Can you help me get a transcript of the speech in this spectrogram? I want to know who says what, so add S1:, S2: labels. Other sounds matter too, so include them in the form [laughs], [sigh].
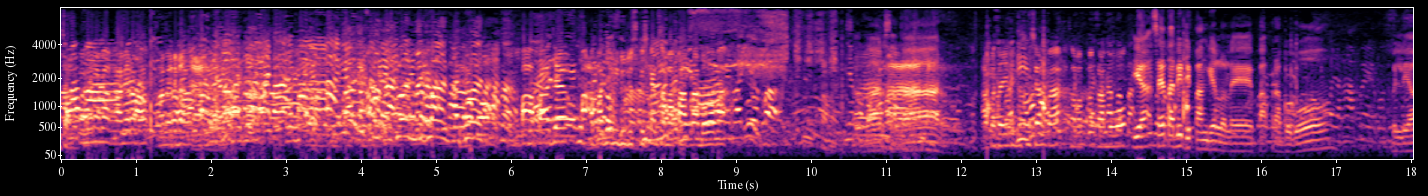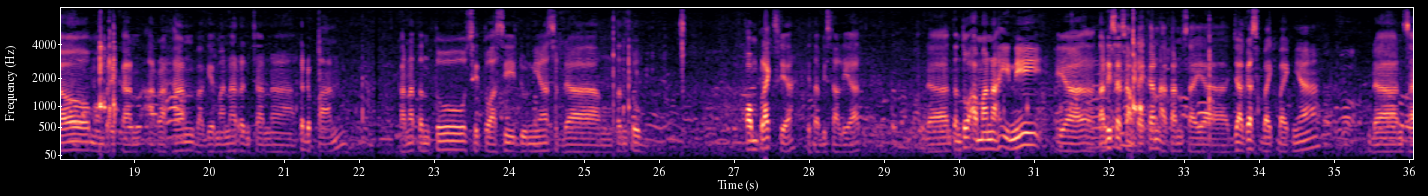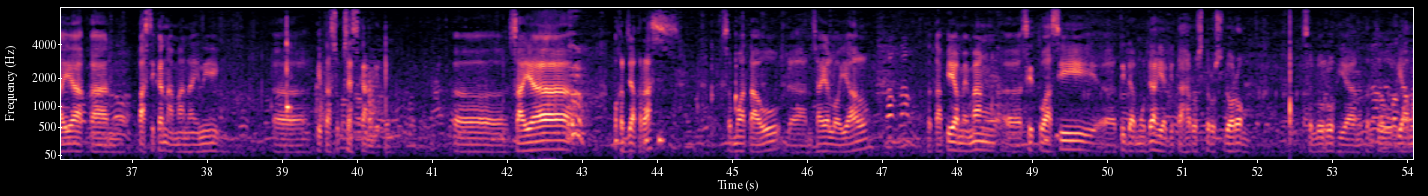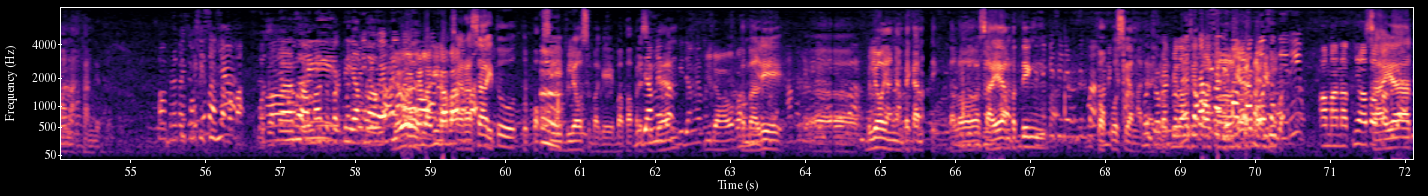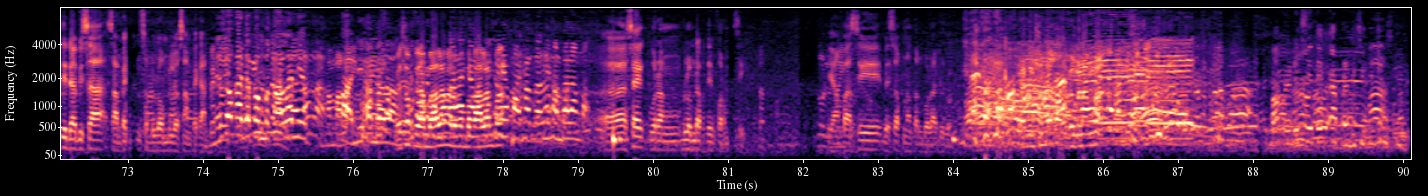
S1: Kamera bang, kamera bang, kamera bang.
S2: Majuan, majuan, majuan.
S1: Pak apa aja, Pak apa aja yang didiskusikan sama Pak Prabowo Pak?
S3: Sabar, sabar.
S1: Apa saja yang didiskusikan Pak sama Pak Prabowo?
S3: Ya, saya tadi dipanggil oleh Pak Prabowo. Beliau memberikan arahan bagaimana rencana ke depan. Karena tentu situasi dunia sedang tentu kompleks ya, kita bisa lihat. Dan tentu amanah ini ya tadi saya sampaikan akan saya jaga sebaik-baiknya dan saya akan pastikan amanah ini eh, kita sukseskan gitu. Eh, saya pekerja keras, semua tahu dan saya loyal. Tetapi ya memang eh, situasi eh, tidak mudah ya kita harus terus dorong seluruh yang tentu diamanahkan gitu.
S4: Pak, berarti posisinya
S2: Apakah sama seperti yang lama?
S1: BUMN lagi Pak?
S3: Saya rasa itu tupoksi beliau sebagai Bapak
S2: Bidangnya, Pak,
S3: Presiden.
S2: bidangnya, Pak.
S1: Bidang apa Pak?
S3: Kembali eh, beliau yang nyampaikan nanti. Kalau saya yang penting fokus yang ada.
S1: Bilang
S4: Pak
S1: Pak.
S4: sendiri
S1: Amanatnya apa Pak?
S3: Saya tidak bisa sampaikan sebelum beliau sampaikan.
S2: Besok ada pembekalan ya Pak di Hambalang.
S1: Besok di Hambalang ada pembekalan Pak.
S4: Pak di Hambalang Pak.
S3: Eh, saya kurang belum dapat informasi. Yang pasti besok nonton bola dulu. [laughs]
S1: Prediksinya Pak udah menang
S2: Pak. Prediksi tim, eh prediksi tim.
